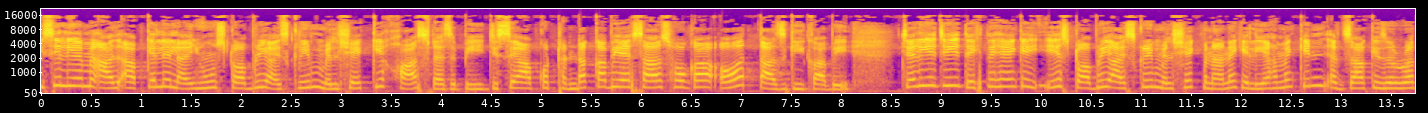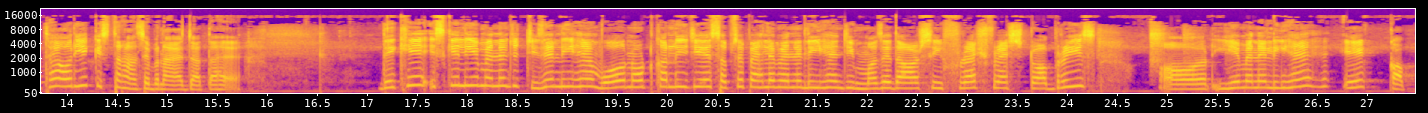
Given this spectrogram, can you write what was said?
इसीलिए मैं आज आपके लिए लाई हूँ स्ट्रॉबेरी आइसक्रीम मिल्क शेक की ख़ास रेसिपी जिससे आपको ठंडक का भी एहसास होगा और ताजगी का भी। चलिए जी, देखते हैं कि ये स्ट्रॉबेरी आइसक्रीम मिल्क शेक बनाने के लिए हमें किन अज्जा की ज़रूरत है और ये किस तरह से बनाया जाता है। देखिए, इसके लिए मैंने जो चीज़ें ली हैं, वो नोट कर लीजिए। सबसे पहले मैंने ली हैं जी मज़ेदार सी फ्रेश फ्रेश स्ट्रॉबेरीज़ और ये मैंने ली हैं एक कप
